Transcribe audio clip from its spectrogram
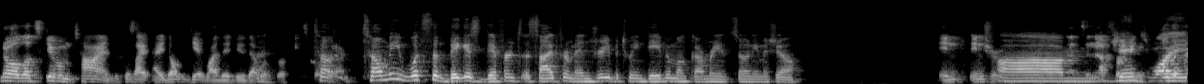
"No, let's give him time," because I, I don't get why they do that with rookies. Tell, tell me what's the biggest difference aside from injury between David Montgomery and Sony Michel? In, injury. Um, That's enough James White,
